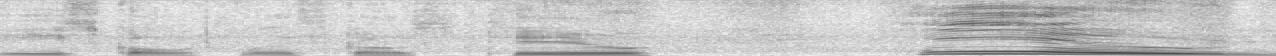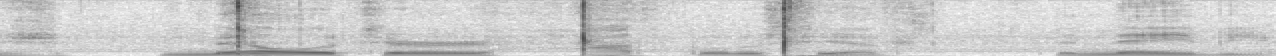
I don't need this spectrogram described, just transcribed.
East Coast, West Coast, two huge military hospital ships, the Navy.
